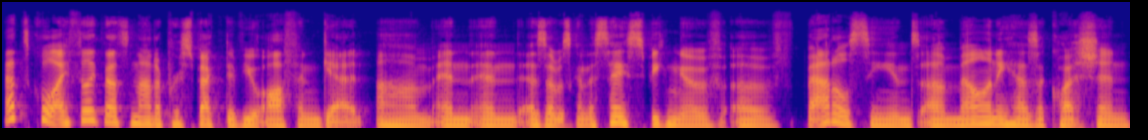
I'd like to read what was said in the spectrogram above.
that's cool. I feel like that's not a perspective you often get. Um, and and as I was going to say, speaking of of battle scenes, uh, Melanie has a question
